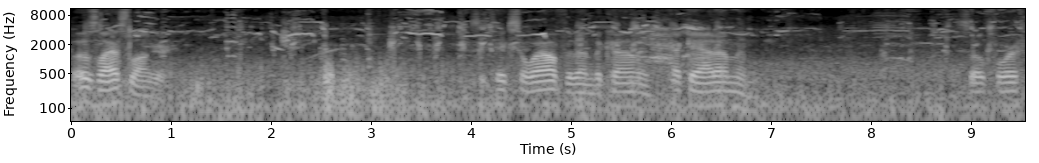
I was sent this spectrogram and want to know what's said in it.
Those last longer. Takes a while for them to come and peck at them and so forth.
